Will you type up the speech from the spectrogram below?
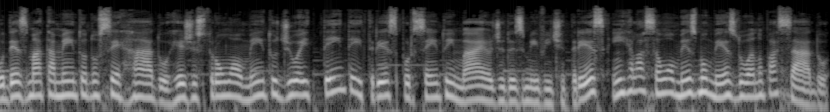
O desmatamento no Cerrado registrou um aumento de 83% em maio de 2023 em relação ao mesmo mês do ano passado.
